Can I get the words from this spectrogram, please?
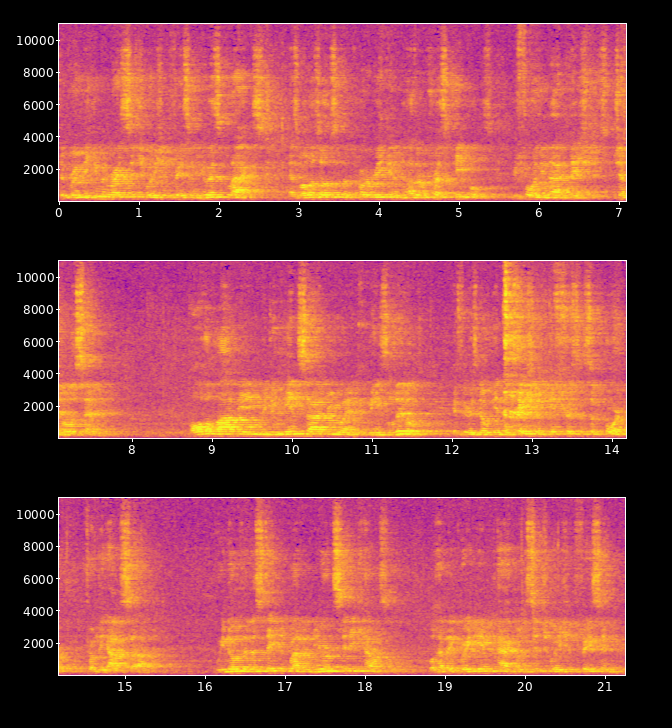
To bring the human rights situation facing U.S. blacks, as well as those of the Puerto Rican and other oppressed peoples, before the United Nations General Assembly. All the lobbying we do inside the UN means little if there is no indication of interest and support from the outside. We know that a statement by the New York City Council will have a great impact on the situation facing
